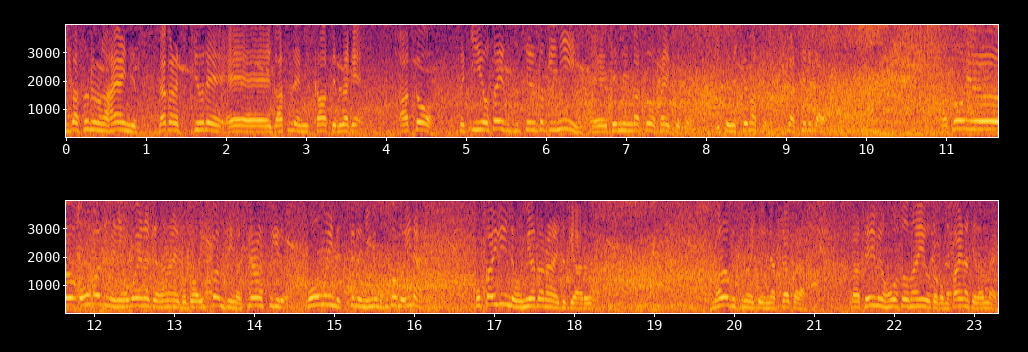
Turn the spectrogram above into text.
気がするのが早いんです。だから地中で、えー、ガス田に変わってるだけ。あと石油を採掘してる時に、えー、天然ガスを採掘。一緒にしてます。気化してるから。まそういう大真面目に覚えなきゃならないことを一般人が知らなすぎる。公務員で知ってる人間もほとんどいない。国会議員でも見当たらない時ある。窓口の人になっちゃうから。だからテレビの放送内容とかも変えなきゃなんない。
